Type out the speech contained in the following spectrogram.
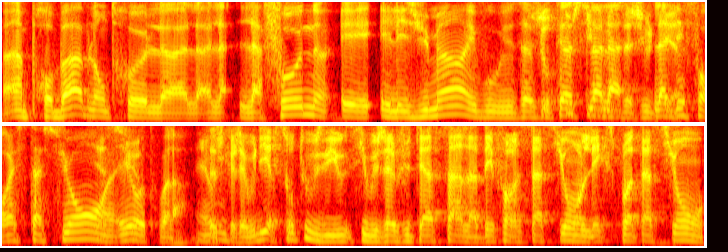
improbable entre la, la, la faune et, et, les humains, et vous ajoutez à cela la, déforestation et autres. Voilà. C'est ce que j'allais vous dire. Surtout si vous ajoutez à ça la déforestation, l'exploitation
